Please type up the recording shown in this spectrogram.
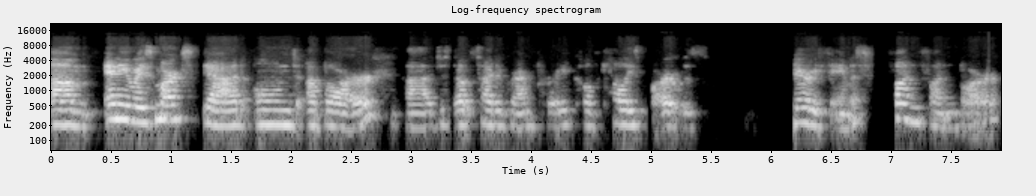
um, anyways, Mark's dad owned a bar uh, just outside of Grande Prairie called Kelly's Bar. It was very famous, fun, fun bar.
